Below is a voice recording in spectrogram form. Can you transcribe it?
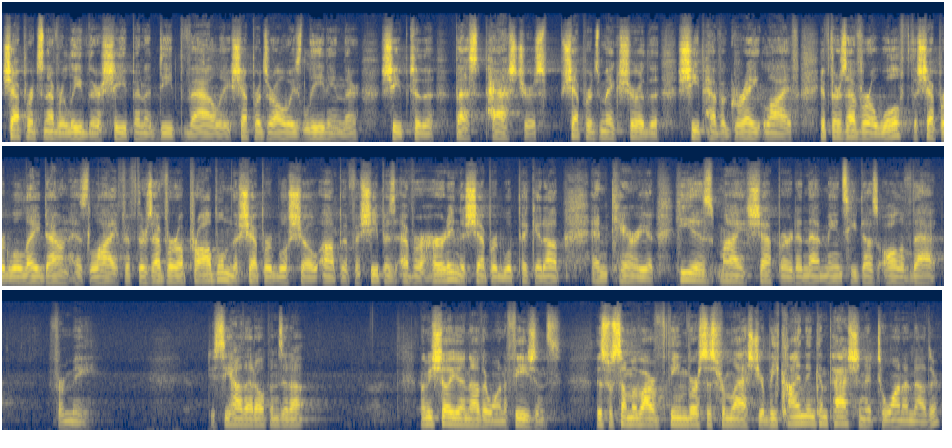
Shepherds never leave their sheep in a deep valley. Shepherds are always leading their sheep to the best pastures. Shepherds make sure the sheep have a great life. If there's ever a wolf, the shepherd will lay down his life. If there's ever a problem, the shepherd will show up. If a sheep is ever hurting, the shepherd will pick it up and carry it. He is my shepherd, and that means he does all of that for me. Do you see how that opens it up? Let me show you another one Ephesians. This was some of our theme verses from last year. Be kind and compassionate to one another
